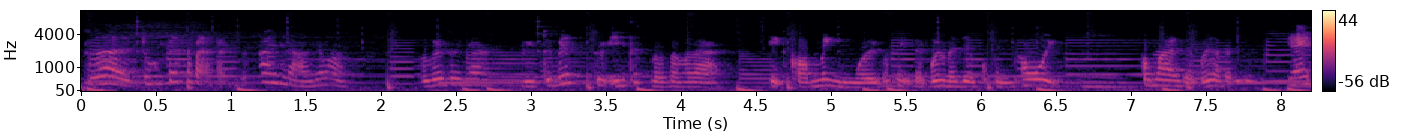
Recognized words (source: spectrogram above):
thứ là tôi không biết các bạn phải sai nào nhưng mà đối với tôi nha vì tôi biết tôi ý thức được rằng là chỉ có mình mới có thể giải quyết vấn đề của mình thôi. Ừ. không ai giải quyết được vấn đề hết.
